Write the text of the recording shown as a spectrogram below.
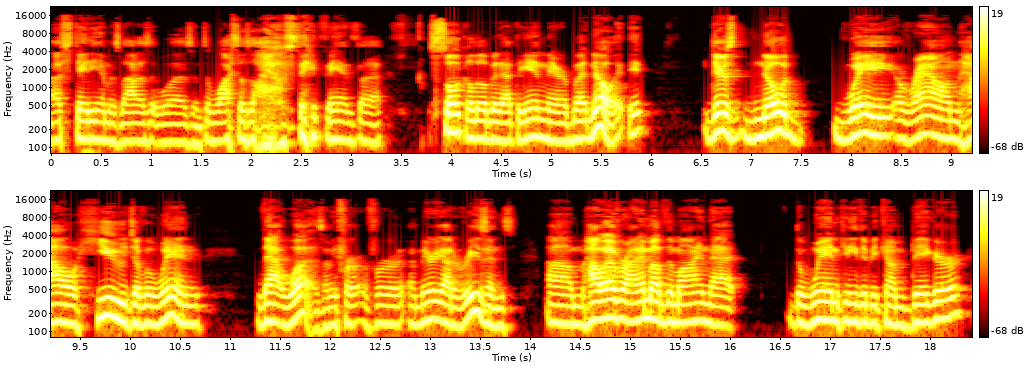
a stadium as loud as it was, and to watch those Ohio State fans uh, sulk a little bit at the end there. But no, it, it there's no way around how huge of a win that was. I mean, for for a myriad of reasons. Um, however, I am of the mind that the win can either become bigger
